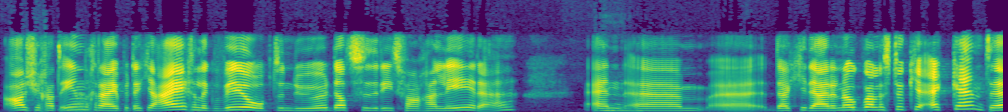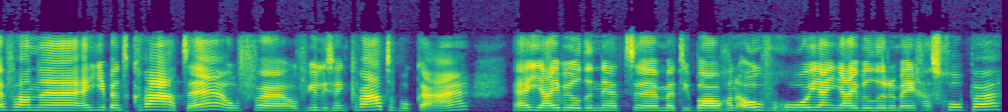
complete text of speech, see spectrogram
als je gaat ingrijpen, dat je eigenlijk wil op den duur dat ze er iets van gaan leren. En ehm, eh, dat je daarin ook wel een stukje erkent hè, van je bent kwaad hè, of, of jullie zijn kwaad op elkaar. Hè, jij wilde net met die bal gaan overgooien en jij wilde ermee gaan schoppen.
